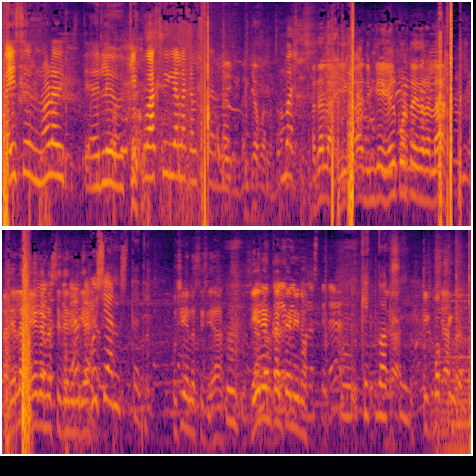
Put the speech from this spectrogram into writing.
ಮೈಸೂರು ನೋಡೋದಕ್ಕೆ ಇಲ್ಲಿ ಕಿಕ್ ಬಾಕ್ಸಿಂಗ್ ಎಲ್ಲ ಕಲಿಸ್ತಾರಲ್ಲ ತುಂಬ ಅದಲ್ಲ ಈಗ ನಿಮಗೆ ಹೇಳ್ಕೊಡ್ತಾ ಇದಾರಲ್ಲ ಅದೆಲ್ಲ ಹೇಗೆ ಅನ್ನಿಸ್ತಿದೆ ನಿಮಗೆ? ಖುಷಿ ಅನಿಸ್ತದೆ ಖುಷಿ ಅನ್ನಿಸ್ತಿದ್ಯಾ? ಏನೇನು ಕಲಿತೆ ನೀನು? ಕಿಕ್ ಬಾಕ್ಸಿಂಗ್. ಕಿಕ್ ಬಾಕ್ಸಿಂಗ್ ಅಂತ.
